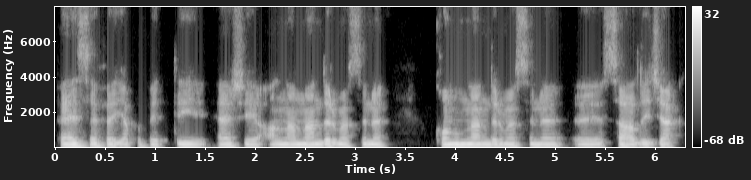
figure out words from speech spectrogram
felsefe yapıp ettiği her şeyi anlamlandırmasını, konumlandırmasını e, sağlayacak.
